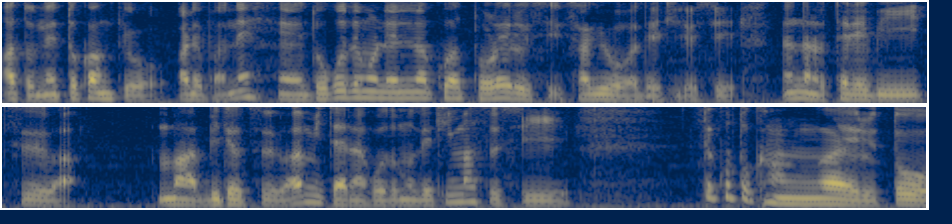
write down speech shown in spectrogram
あとネット環境あればね、えー、どこでも連絡は取れるし作業はできるしなんならテレビ通話まあビデオ通話みたいなこともできますしってこと考えると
